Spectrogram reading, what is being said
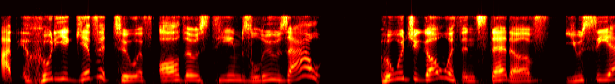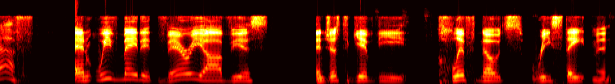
I, who do you give it to if all those teams lose out? Who would you go with instead of UCF? And we've made it very obvious. And just to give the Cliff Notes restatement,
